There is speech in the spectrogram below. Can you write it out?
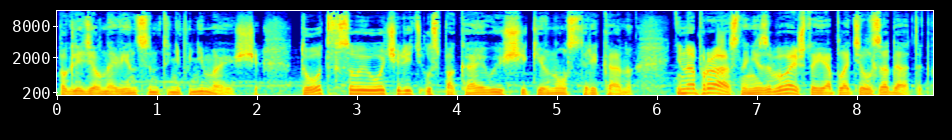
Поглядел на Винсента непонимающе. Тот, в свою очередь, успокаивающе кивнул старикану. «Не напрасно, не забывай, что я оплатил задаток.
